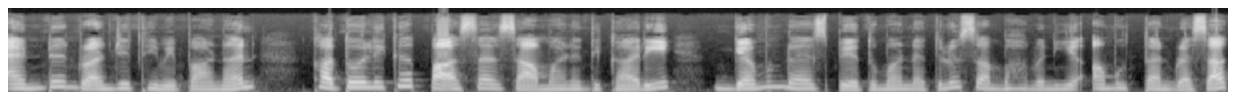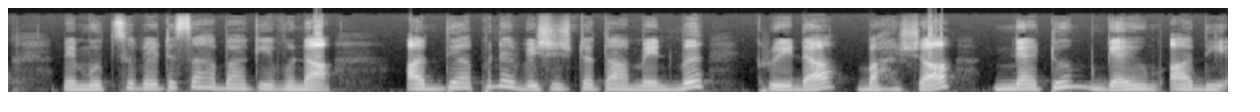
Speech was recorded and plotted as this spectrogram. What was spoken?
ඇන්ටන් රංජිත් හිමිපාණන් කතෝලික පාසල් සාමාන්‍යධිකාරී ගැමුණු ඩයස් පියතුමන් ඇතුළු සම්භාවනීය අමුත්තන් රැසක් මෙම උත්සවයට සහභාගී වුණා. අධ්‍යාපන විශිෂ්ටතා මෙන්ම ක්‍රීඩා භාෂා නැටුම් ගැයුම් ආදී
